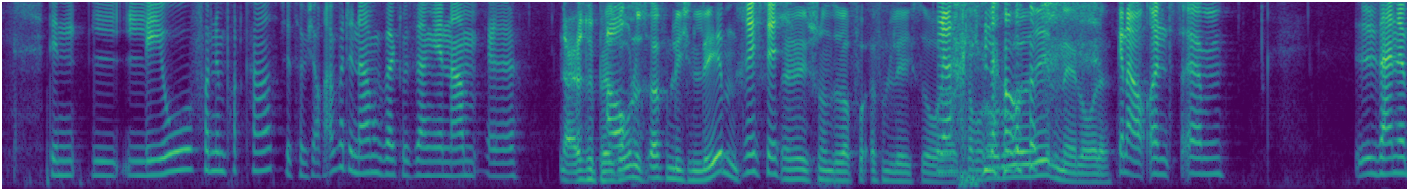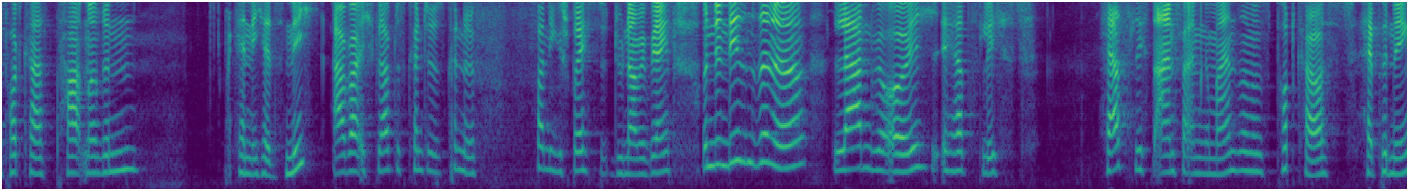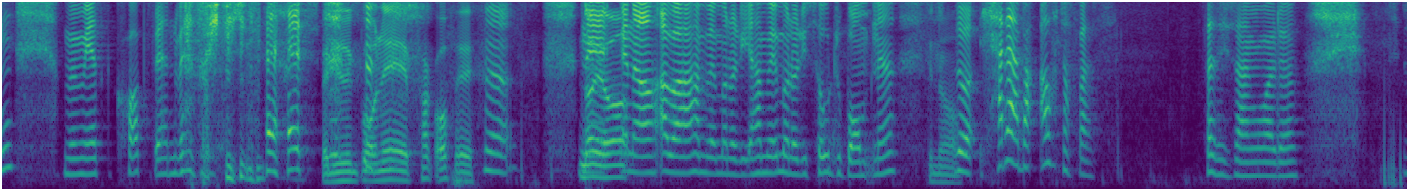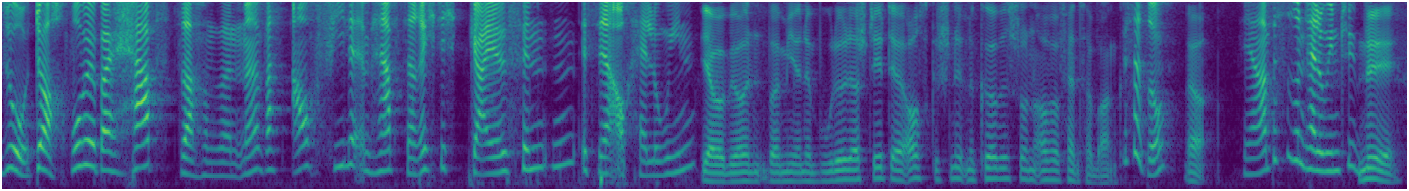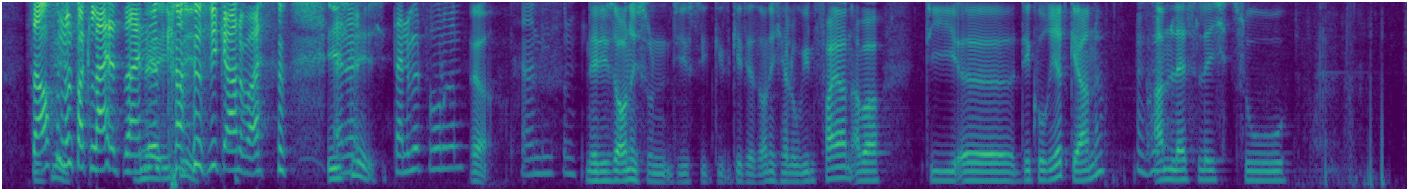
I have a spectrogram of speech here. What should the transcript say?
den Leo von dem Podcast. Jetzt habe ich auch einfach den Namen gesagt, wir sagen ihren Namen. Äh, Na, also eine Person Auch. des öffentlichen Lebens. Richtig. Die schon so öffentlich so. Ja, da kann man genau. auch drüber reden, ey, Leute. Genau, und ähm, seine Podcast-Partnerin kenne ich jetzt nicht, aber ich glaube, das könnte, das könnte eine funny Gesprächsdynamik werden. Und in diesem Sinne laden wir euch herzlichst, herzlichst ein für ein gemeinsames Podcast-Happening. Und wenn wir jetzt gekorbt werden, wäre es richtig sad. Wenn die denken, boah, nee, fuck off, ey. Nee, Naja, genau, aber haben wir immer noch die, haben wir immer noch die Soju-Bomb, ne? genau. So, ich hatte aber auch noch was, was ich sagen wollte. So, doch, wo wir bei Herbstsachen sind, ne? Was auch viele im Herbst ja richtig geil finden, ist ja auch Halloween. Ja, bei mir, bei mir in der Bude, da steht der ausgeschnittene Kürbis schon auf der Fensterbank. Ist das so? Ja. Ja, bist du so ein Halloween-Typ? Nee. Saufen und verkleidet sein, Nee, das ist wie Karneval. Ich deine, nicht. Deine Mitbewohnerin? Ja. Ja, die ist so. Nee, die ist auch nicht so, die, ist, die geht jetzt auch nicht Halloween feiern, aber die äh, dekoriert gerne Mhm. anlässlich zu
